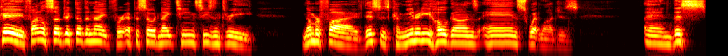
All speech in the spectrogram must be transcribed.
Okay, final subject of the night for episode 19, season 3. Number 5. This is community hogans and sweat lodges. And this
